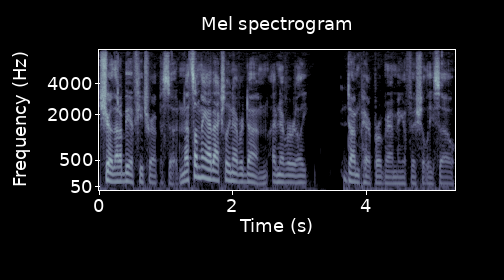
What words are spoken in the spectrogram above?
Sure, that'll be a future episode. And that's something I've actually never done. I've never really done pair programming officially, so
